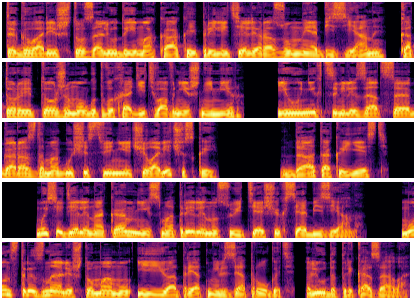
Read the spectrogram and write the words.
«Ты говоришь, что за Людой и Макакой прилетели разумные обезьяны, которые тоже могут выходить во внешний мир, и у них цивилизация гораздо могущественнее человеческой?» «Да, так и есть». Мы сидели на камне и смотрели на суетящихся обезьян. Монстры знали, что маму и ее отряд нельзя трогать, Люда приказала.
